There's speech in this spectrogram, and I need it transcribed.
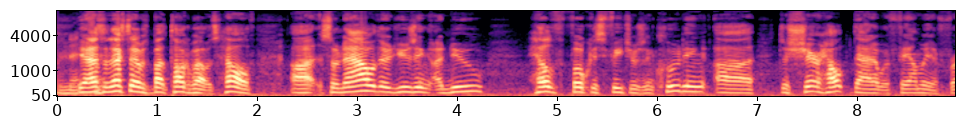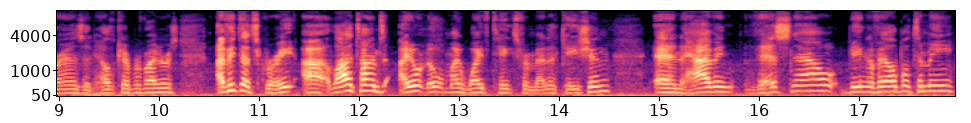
yeah, that's the next thing I was about to talk about was health. Uh, so now they're using a new health focused features, including uh, to share health data with family and friends and healthcare providers. I think that's great. Uh, a lot of times I don't know what my wife takes for medication, and having this now being available to me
